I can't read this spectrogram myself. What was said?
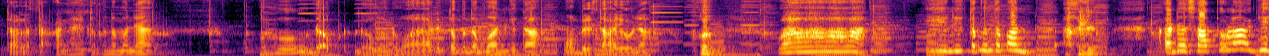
kita letakkan aja teman-teman ya. Uh, dapat udah warna teman-teman kita mobil tayonya. Wah, wah, wah, wah. Ini teman-teman. Ada ada satu lagi.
